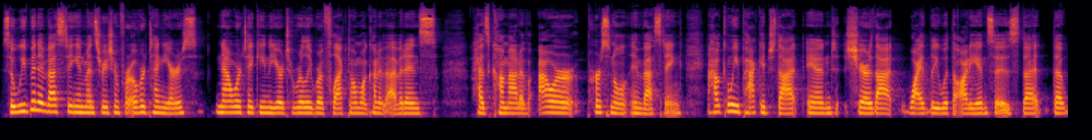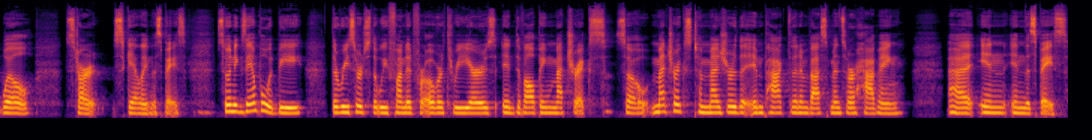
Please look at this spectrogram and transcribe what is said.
So we've been investing in menstruation for over 10 years. Now we're taking the year to really reflect on what kind of evidence has come out of our personal investing. How can we package that and share that widely with the audiences that that will start scaling the space. Mm-hmm. So, an example would be the research that we funded for over three years in developing metrics. So, metrics to measure the impact that investments are having uh, in in the space.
